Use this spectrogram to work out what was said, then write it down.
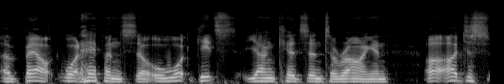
about what happens or what gets young kids into rowing, and I just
